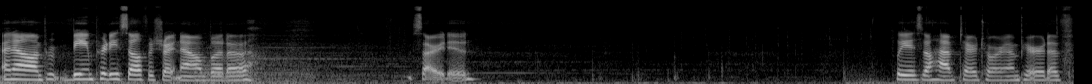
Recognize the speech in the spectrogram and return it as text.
I know, I'm pr being pretty selfish right now, but, uh... Sorry, dude. Please don't have territorial imperative.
